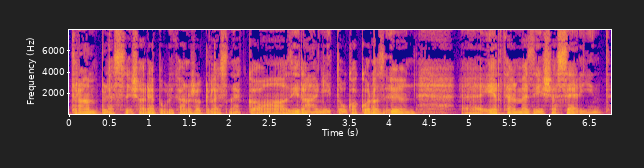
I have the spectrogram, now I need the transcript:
Trump lesz és a republikánusok lesznek az irányítók, akkor az ön értelmezése szerint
